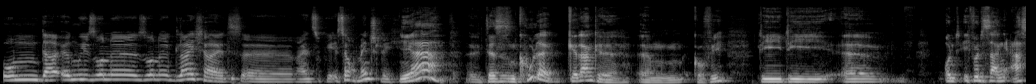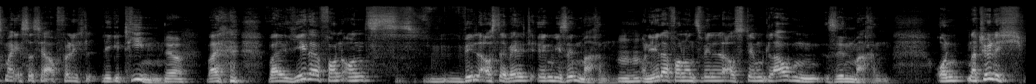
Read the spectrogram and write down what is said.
um da irgendwie so eine, so eine Gleichheit äh, reinzukriegen. Ist ja auch menschlich. Ja, das ist ein cooler Gedanke, ähm, Kofi. Die, die, äh, und ich würde sagen, erstmal ist das ja auch völlig legitim. Ja. Weil, weil jeder von uns will aus der Welt irgendwie Sinn machen. Mhm. Und jeder von uns will aus dem Glauben Sinn machen. Und natürlich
